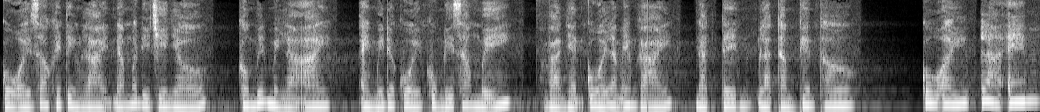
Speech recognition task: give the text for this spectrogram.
Cô ấy sau khi tỉnh lại đã mất đi trí nhớ, không biết mình là ai, anh mới đưa cô ấy cùng đi sang Mỹ và nhận cô ấy làm em gái, đặt tên là Thẩm Thiên Thơ. Cô ấy là em.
